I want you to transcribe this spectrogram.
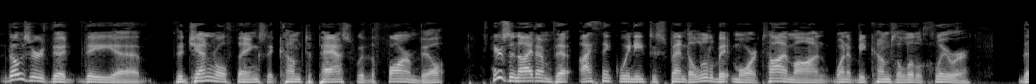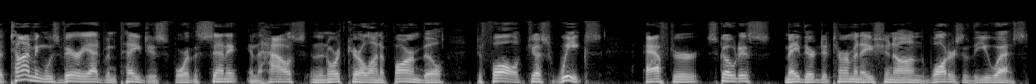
Those are the the uh, the general things that come to pass with the Farm Bill. Here's an item that I think we need to spend a little bit more time on when it becomes a little clearer. The timing was very advantageous for the Senate and the House and the North Carolina Farm Bill to fall just weeks after SCOTUS made their determination on the waters of the U.S.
